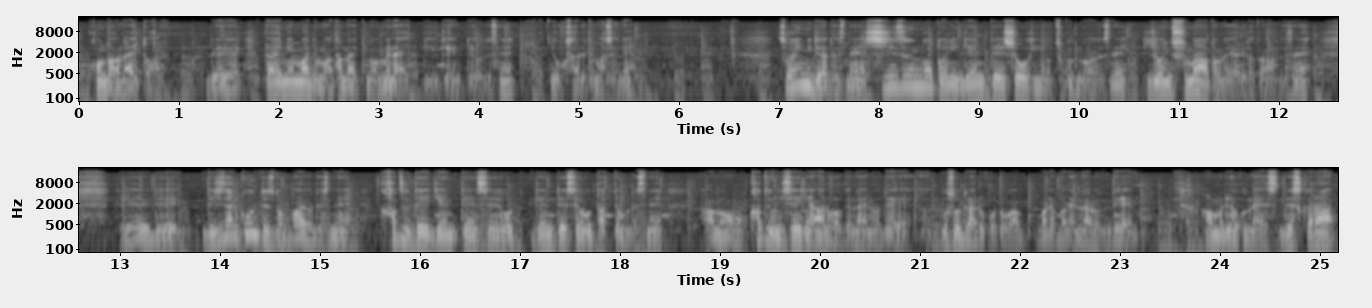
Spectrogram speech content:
う今度はないと。で来年まで待たないと飲めないっていう限定をですねよくされてますよね。そういう意味ではですねシーズンごとに限定商品を作るのはですね非常にスマートなやり方なんですね。でデジタルコンテンツの場合はですね数で限定性を限定性を謳ってもですねあの数に制限あるわけないので嘘であることがバレバレになるんであんまり良くないですですから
